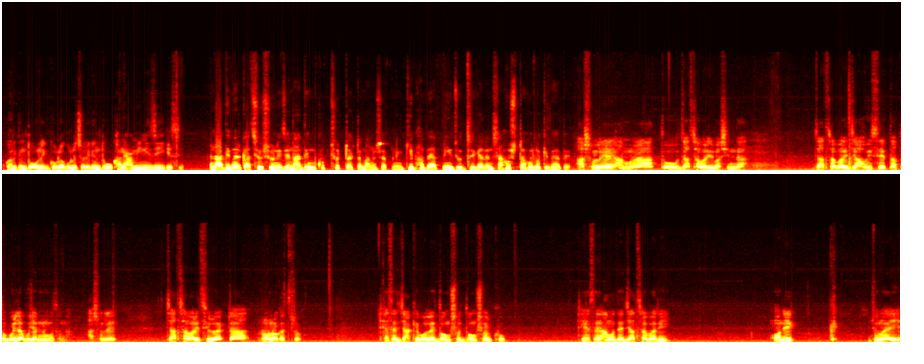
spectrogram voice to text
ওখানে কিন্তু অনেক গোলাগুলো চলে। কিন্তু ওখানে আমি নিজেই গেছি। নাদিমের কাছেও শুনি যে, নাদিম, খুব ছোট্ট একটা মানুষ আপনি। কীভাবে আপনি যুদ্ধে গেলেন? সাহসটা হলো কীভাবে? আসলে আমরা তো যাত্রাবাড়ির বাসিন্দা। যাত্রাবাড়ি যা হয়েছে তা তো বইলা বোঝানোর মতো না। আসলে যাত্রাবাড়ি ছিল একটা রণক্ষেত্র। ঠিক আছে, যাকে বলে ধ্বংস, ধ্বংসের খুব। ঠিক আছে, আমাদের যাত্রাবাড়ি অনেক জুলাই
